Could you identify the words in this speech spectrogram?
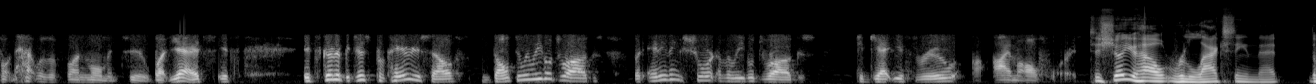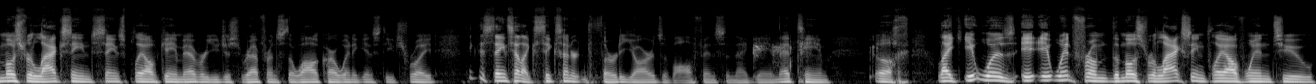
fun that was a fun moment too. But yeah, it's it's it's going to be just prepare yourself. Don't do illegal drugs, but anything short of illegal drugs to get you through, I'm all for it. To show you how relaxing that the most relaxing Saints playoff game ever, you just referenced the wild card win against Detroit. I think the Saints had like 630 yards of offense in that game. That team, ugh, like it was. It, it went from the most relaxing playoff win to,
